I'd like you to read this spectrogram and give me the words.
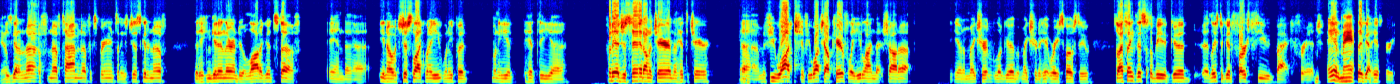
Yep. He's got enough enough time, enough experience, and he's just good enough that he can get in there and do a lot of good stuff. And uh, you know, it's just like when he when he put when he had hit the uh, put Edge's head on a chair and then hit the chair. Yeah. Um, if you watch if you watch how carefully he lined that shot up, you know, to make sure it looked good, but make sure to hit where he's supposed to. So I think this will be a good, at least a good first feud back for Edge, and man, they've got history.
